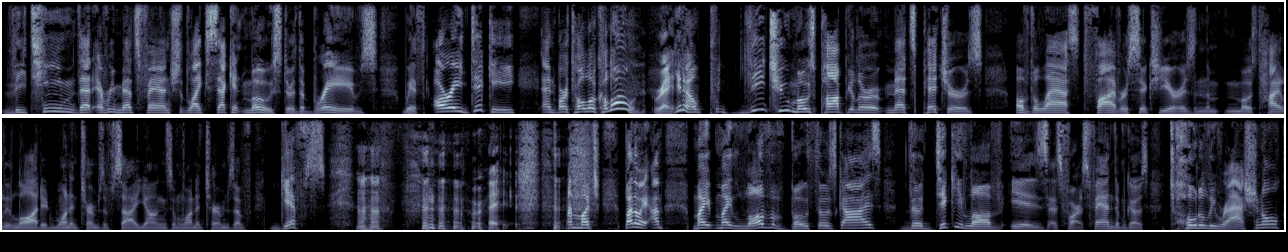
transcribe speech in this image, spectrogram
the team that every Mets fan should like second most are the Braves with R.A. Dickey and Bartolo Colon. Right. You know, the two most popular Mets pitchers of the last five or six years, and the most highly lauded, one in terms of Cy Youngs and one in terms of gifts. Uh-huh. right. I'm much. By the way, I'm my my love of both those guys. The Dickey love is, as far as fandom goes, totally rational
